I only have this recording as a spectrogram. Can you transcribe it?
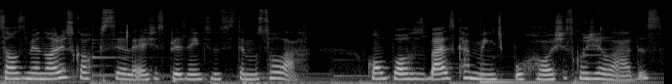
são os menores corpos celestes presentes no sistema solar, compostos basicamente por rochas congeladas.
